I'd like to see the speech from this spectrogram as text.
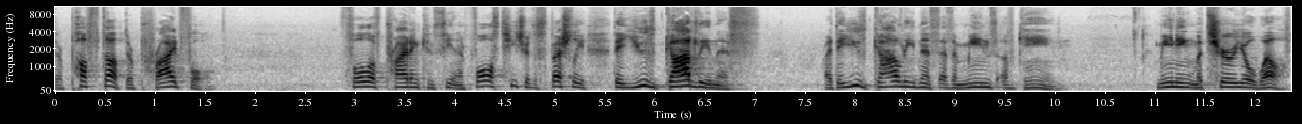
They're puffed up, they're prideful, full of pride and conceit. And false teachers, especially, they use godliness, right? They use godliness as a means of gain, meaning material wealth,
